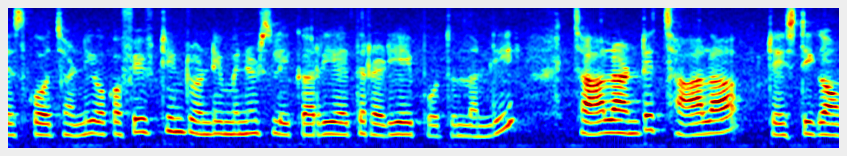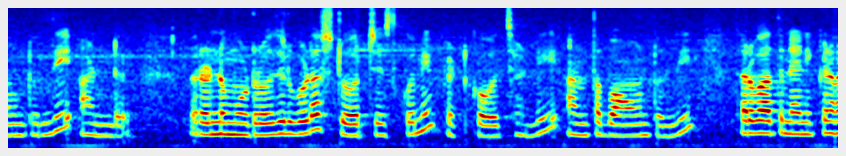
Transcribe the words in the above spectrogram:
చేసుకోవచ్చండి. ఒక ఫిఫ్టీన్ ట్వంటీ మినిట్స్లో ఈ కర్రీ అయితే రెడీ అయిపోతుందండి. చాలా అంటే చాలా టేస్టీగా ఉంటుంది. అండ్ రెండు మూడు రోజులు కూడా స్టోర్ చేసుకొని పెట్టుకోవచ్చండి. అంత బాగుంటుంది. తర్వాత నేను ఇక్కడ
